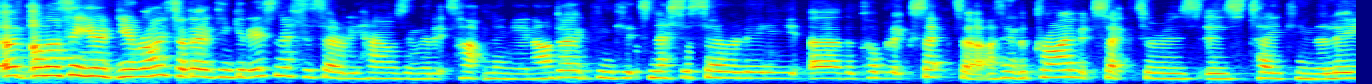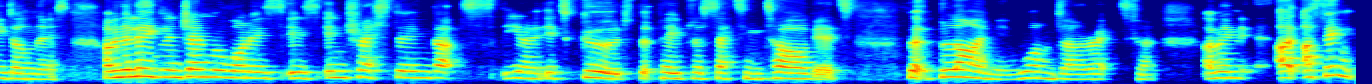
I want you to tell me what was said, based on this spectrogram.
And I think you're, you're right. I don't think it is necessarily housing that it's happening in. I don't think it's necessarily uh, the public sector. I think the private sector is is taking the lead on this. I mean, the legal and general one is is interesting. That's you know, it's good that people are setting targets. But blimey, one director. I mean, I, I think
